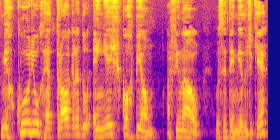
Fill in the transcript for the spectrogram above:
Mercúrio retrógrado em Escorpião. Afinal, você tem medo de quê?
